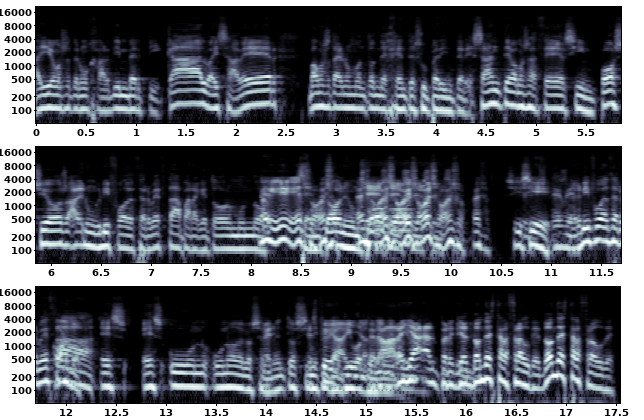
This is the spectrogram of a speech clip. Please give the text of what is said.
allí vamos a tener un jardín vertical, vais a ver, vamos a traer un montón de gente súper interesante, vamos a hacer simposios, a haber un grifo de cerveza para que todo el mundo se entone un poco. Eso, eso, eso, eso, eso, Sí, sí, el grifo de cerveza es, es un, uno de los elementos significativos de la ahora pero ¿dónde está el fraude? ¿Dónde está el fraude?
